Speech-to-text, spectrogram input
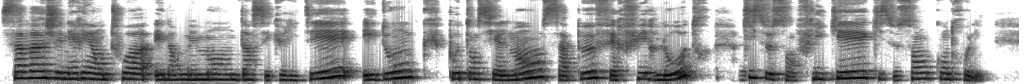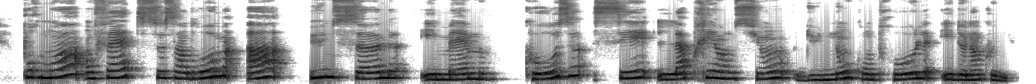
ça va générer en toi énormément d'insécurité et donc potentiellement ça peut faire fuir l'autre qui se sent fliqué, qui se sent contrôlé. Pour moi, en fait, ce syndrome a une seule et même cause, c'est l'appréhension du non-contrôle et de l'inconnu.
